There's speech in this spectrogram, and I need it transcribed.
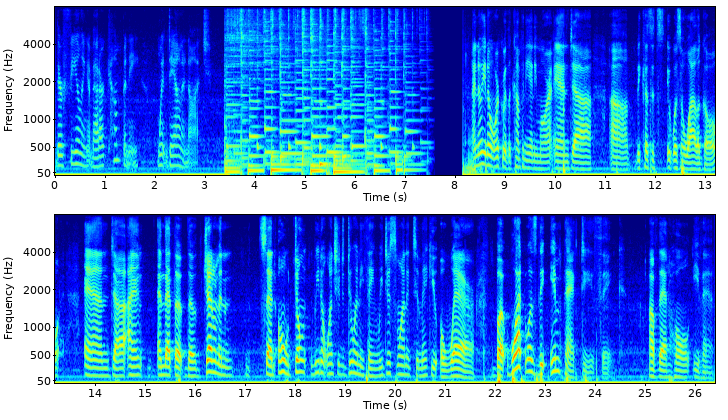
their feeling about our company went down a notch. I know you don't work with the company anymore, and uh, uh, because it's it was a while ago, and uh, I and that the the gentleman said, "Oh, don't we don't want you to do anything. We just wanted to make you aware." But what was the impact, do you think, of that whole event?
